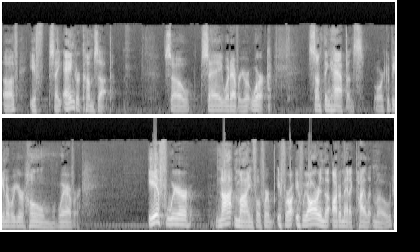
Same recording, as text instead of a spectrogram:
of if, say, anger comes up. So, say, whatever, you're at work, something happens, or it could be in your home, wherever. If we're not mindful, if, we're, if, we're, if we are in the automatic pilot mode,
